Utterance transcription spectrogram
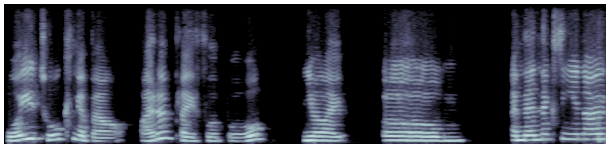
what are you talking about? I don't play football. And you're like, um, and then next thing you know,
